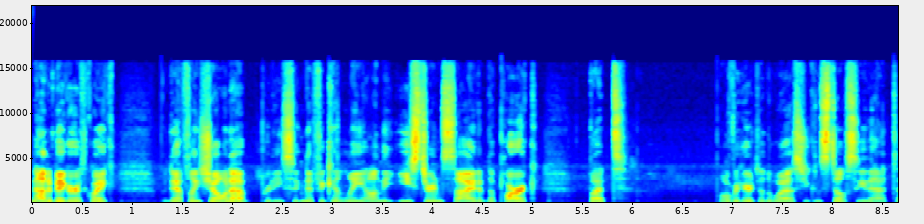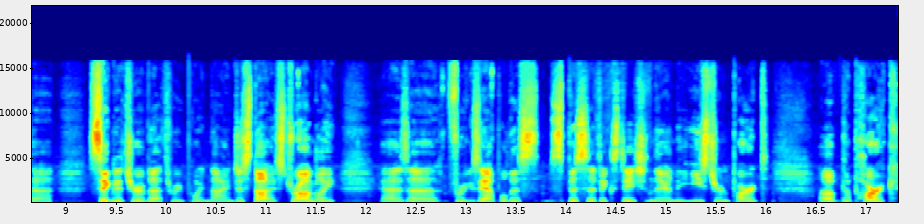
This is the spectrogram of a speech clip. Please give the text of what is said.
not a big earthquake, but definitely showing up pretty significantly on the eastern side of the park, but over here to the west, you can still see that uh, signature of that 3.9, just not as strongly as, uh, for example, this specific station there in the eastern part of the park.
